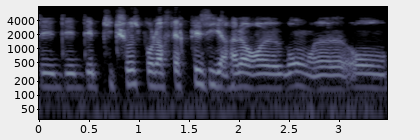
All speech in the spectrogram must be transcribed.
des, des, des, petites choses pour leur faire plaisir. Alors bon, on,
